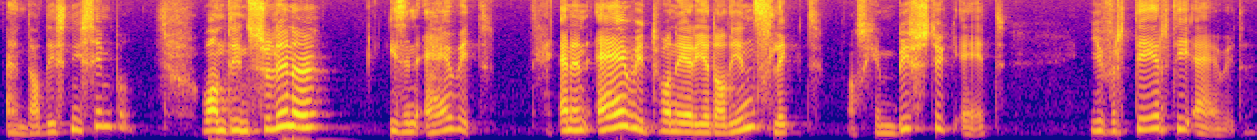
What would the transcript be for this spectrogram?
En dat is niet simpel, want insuline is een eiwit. En een eiwit, wanneer je dat inslikt, als je een biefstuk eet, je verteert die eiwitten.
